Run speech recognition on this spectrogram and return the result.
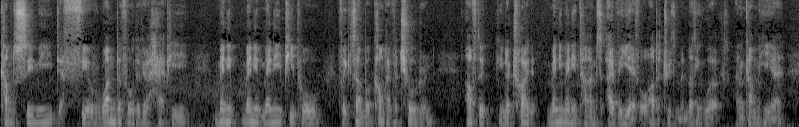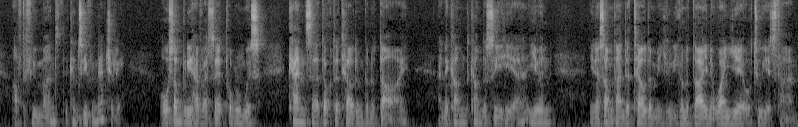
come to see me. They feel wonderful. They feel happy. Many many many people, for example, can't have children after you know tried many many times IVF or other treatment, nothing works, and come here after a few months they conceive naturally or somebody have a say problem with cancer, doctor tell them going to die, and they come come to see here. Even you know sometimes they tell them you, you're going to die in a one year or two years time,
